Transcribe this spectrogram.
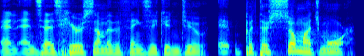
and, and says, here's some of the things you can do. It, but there's so much more.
